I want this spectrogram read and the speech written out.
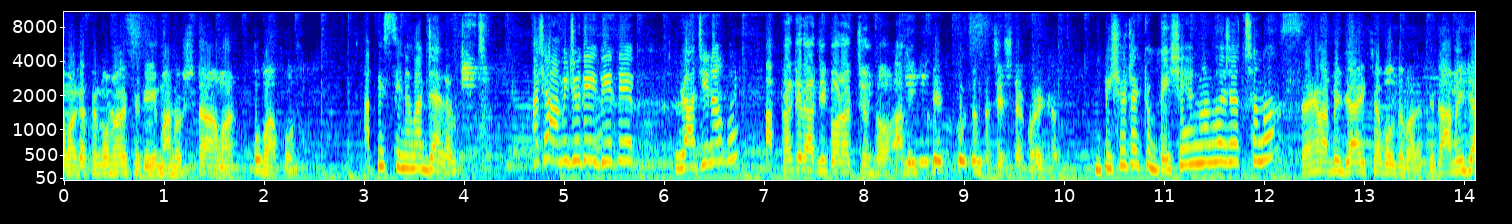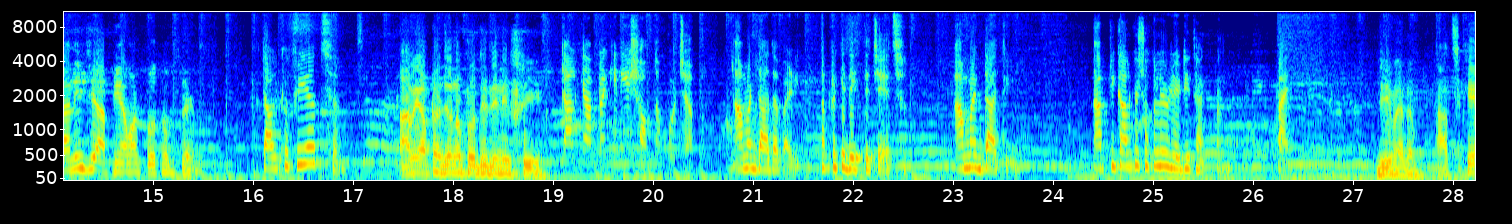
আমার কাছে মনে হয়েছে যে এই মানুষটা আমার খুব আপন। আপনি সিনেমার ডায়লগ আচ্ছা আমি যদি এই বিয়েতে রাজি না হই আপনাকে রাজি করার জন্য আমি শেষ পর্যন্ত চেষ্টা করে যাব। বিষয়টা একটু বেশি হ্যাংলাম হয়ে যাচ্ছে না? দেখেন আপনি যা ইচ্ছা বলতে পারেন কিন্তু আমি জানি যে আপনি আমার প্রথম প্রেম। কালকে ফ্রি আছেন? আমি আপনার জন্য প্রতিদিনই ফ্রি। কালকে আপনাকে নিয়ে সপ্তমপুর যাব। আমার দাদা বাড়ি আপনাকে দেখতে চেয়েছেন। আমার দাদি আপনি কালকে সকালে রেডি থাকবেন। বাই জি ম্যাডাম আজকে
